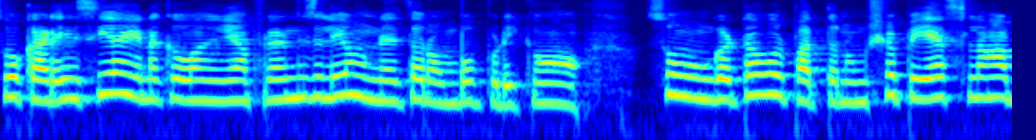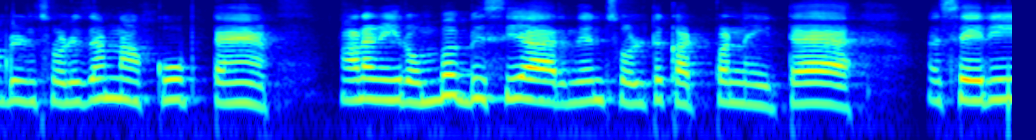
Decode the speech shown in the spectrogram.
ஸோ கடைசியாக எனக்கு என் ஃப்ரெண்ட்ஸ்லேயும் உன்னை தான் ரொம்ப பிடிக்கும். ஸோ உங்கள்கிட்ட ஒரு பத்து நிமிஷம் பேசலாம் அப்படின்னு சொல்லி தான் நான் கூப்பிட்டேன். ஆனால் நீ ரொம்ப பிஸியாக இருந்தேன்னு சொல்லிட்டு கட் பண்ணிட்ட. சரி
